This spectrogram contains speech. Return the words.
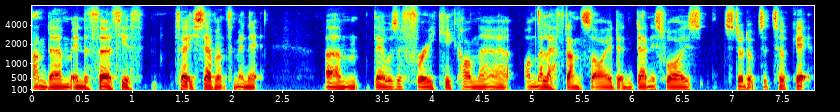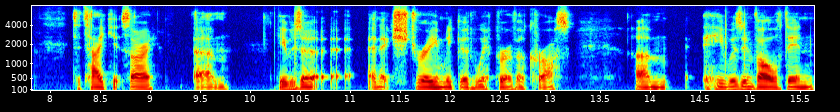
And um, in the thirtieth, thirty seventh minute, um, there was a free kick on the on the left hand side, and Dennis Wise stood up to took it to take it. Sorry, um, he was a an extremely good whipper of a cross. Um, he was involved in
